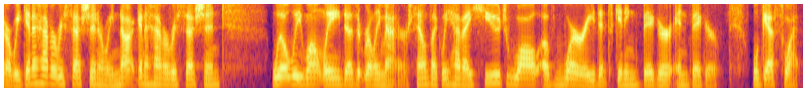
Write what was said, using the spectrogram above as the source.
are we going to have a recession? Are we not going to have a recession? Will we, won't we? Does it really matter? Sounds like we have a huge wall of worry that's getting bigger and bigger. Well, guess what?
